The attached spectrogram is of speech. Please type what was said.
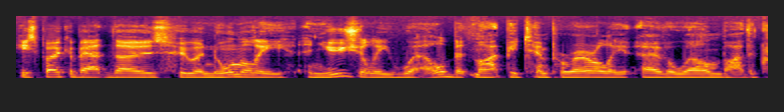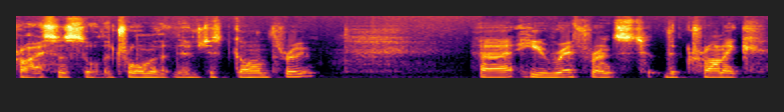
He spoke about those who are normally and usually well, but might be temporarily overwhelmed by the crisis or the trauma that they've just gone through. Uh, he referenced the chronic,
